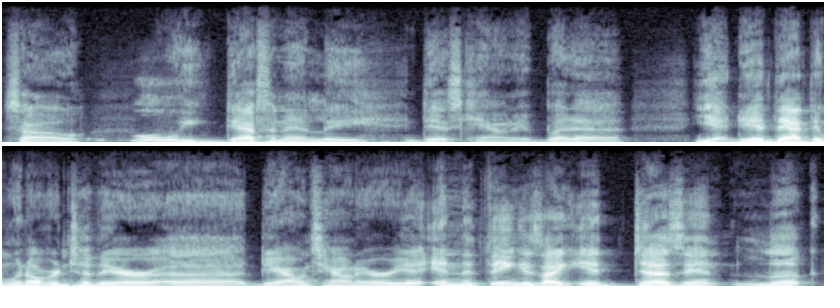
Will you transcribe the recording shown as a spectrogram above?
So we definitely discounted. But uh yeah, did that, then went over into their uh downtown area. And the thing is like it doesn't look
